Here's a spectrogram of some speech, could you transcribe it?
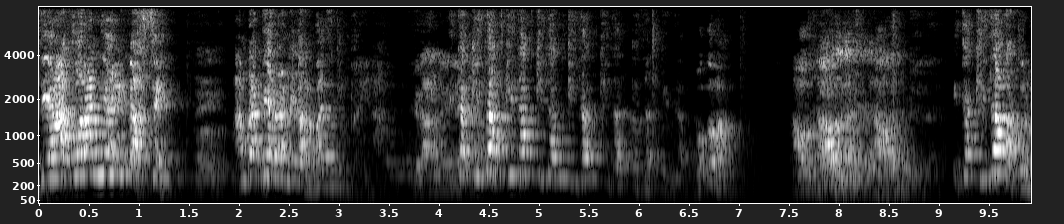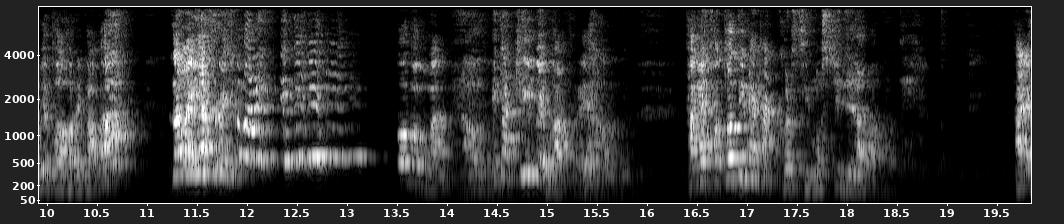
যে করা রাখছে আমরা দেড় রান্না গালবাজি দিতে পারি না। এটা কিতাব কিতাব কিতাব কিতাব কিতাব কিতাব কিতাব ভগবান। এটা কিতাব তোর ব্যবহার বাবা। জ্বালাইয়া ফুরে মানে। ও ভগবান। এটা কি ব্যবহার করে? তারে কতদিন অ্যাটাক করছি মসজিদে যাওয়ার পথে? তারে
